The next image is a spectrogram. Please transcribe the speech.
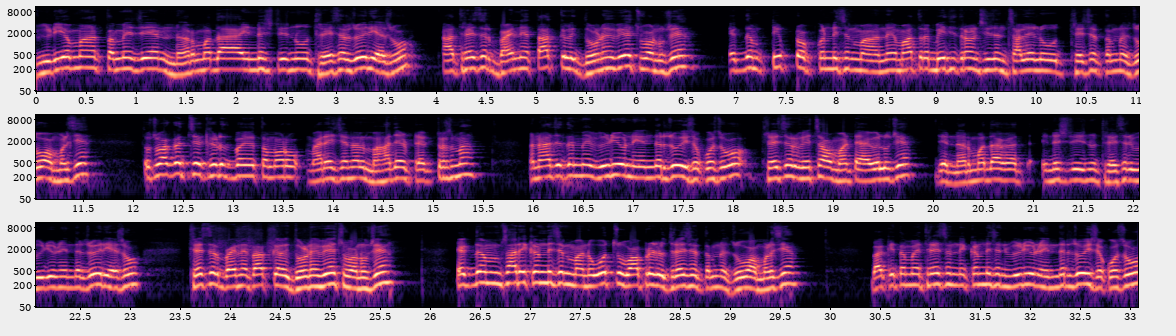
વિડીયોમાં તમે જે નર્મદા ઇન્ડસ્ટ્રીનું થ્રેસર જોઈ રહ્યા છો, આ થ્રેસર ભાઈને તાત્કાલિક ધોરણે વેચવાનું છે. એકદમ ટીપટોપ કન્ડિશનમાં અને માત્ર બેથી ત્રણ સિઝન ચાલેલું થ્રેસર તમને જોવા મળશે. તો સ્વાગત છે ખેડૂત ભાઈઓ, તમારો, મારી ચેનલ મહાદેવ ટ્રેક્ટર્સમાં અને આજે તમે વિડીયોની અંદર જોઈ શકો છો થ્રેસર વેચાવા માટે આવેલું છે. જે નર્મદા ઇન્ડસ્ટ્રીઝનું થ્રેસર વિડીયોની અંદર જોઈ રહ્યા છો. થ્રેસર ભાઈને તાત્કાલિક ધોરણે વેચવાનું છે. એકદમ સારી કન્ડિશનમાં ઓછું વાપરેલું થ્રેસર તમને જોવા મળશે. બાકી તમે થ્રેસરની કન્ડિશન વિડીયોની અંદર જોઈ શકો છો.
